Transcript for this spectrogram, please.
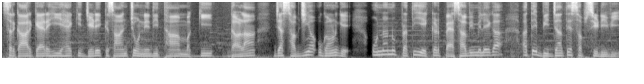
ਸਰਕਾਰ ਕਹਿ ਰਹੀ ਹੈ ਕਿ ਜਿਹੜੇ ਕਿਸਾਨ ਝੋਨੇ ਦੀ ਥਾਂ ਮੱਕੀ, ਦਾਲਾਂ ਜਾਂ ਸਬਜ਼ੀਆਂ ਉਗਾਉਣਗੇ, ਉਹਨਾਂ ਨੂੰ ਪ੍ਰਤੀ ਏਕੜ ਪੈਸਾ ਵੀ ਮਿਲੇਗਾ ਅਤੇ ਬੀਜਾਂ ਤੇ ਸਬਸਿਡੀ ਵੀ।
